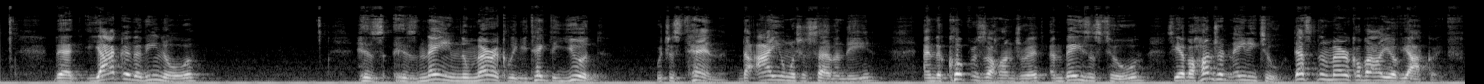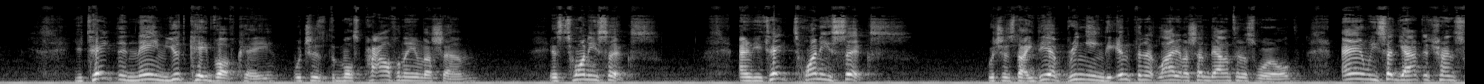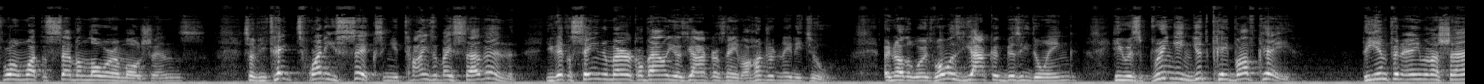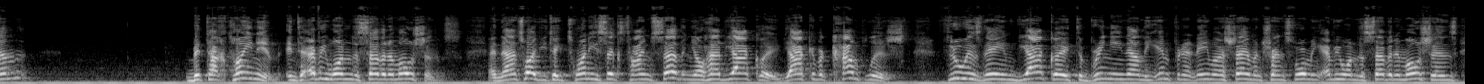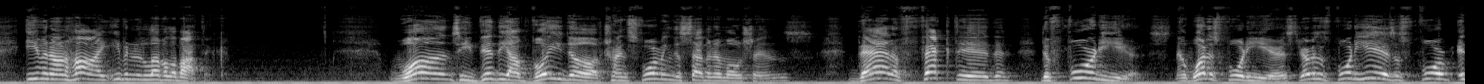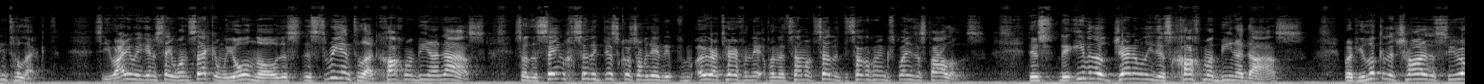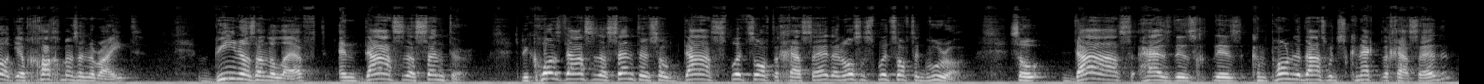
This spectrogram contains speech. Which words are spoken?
that Yaakov Avinu, his his name numerically, if you take the Yud, which is ten, the Ayin, which is seventy, and the Kufr is hundred, and Bez is two, so you have hundred and eighty-two. That's the numerical value of Yaakov. You take the name Yud Kei which is the most powerful name of Hashem, is 26. And if you take 26, which is the idea of bringing the infinite light of Hashem down to this world, and we said you have to transform what? The seven lower emotions. So if you take 26 and you times it by 7, you get the same numerical value as Yaakov's name, 182. In other words, what was Yaakov busy doing? He was bringing Yud Kei, the infinite name of Hashem, into every one of the seven emotions. And that's why if you take 26 times 7, you'll have Yaakov. Yaakov accomplished through his name Yaakov to bringing down the infinite name of Hashem and transforming every one of the seven emotions, even on high, even in the level of Atik. Once he did the avoida of transforming the seven emotions, that affected the 40 years. Now, what is 40 years? The says 40 years is for intellect. Right away, we're going to say one second. We all know this. There's three intellect: Chachman, Bina, Das. So the same Chassidic discourse over there from Oyer from the from the Tzemach Tzedek, the Tzemach explains as follows: There's even though generally there's Chachma, Bina, Das, but if you look at the chart of the Sirot, you have Chachmas on the right, Bina's on the left, and Das is a center. Because Das is a center, so Das splits off the Chesed and also splits off the Gvura. So Das has this this component of Das which is connected to Chesed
